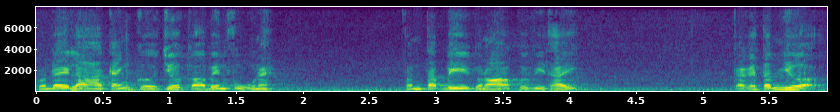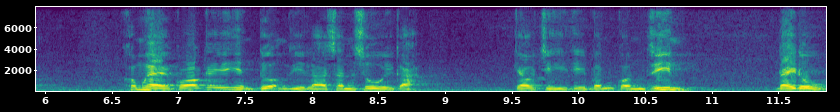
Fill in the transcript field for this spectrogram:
Còn đây là cánh cửa trước ở bên phụ này. Phần tabi của nó quý vị thấy các cái tấm nhựa không hề có cái hiện tượng gì là sần sùi cả. Keo chỉ thì vẫn còn zin đầy đủ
